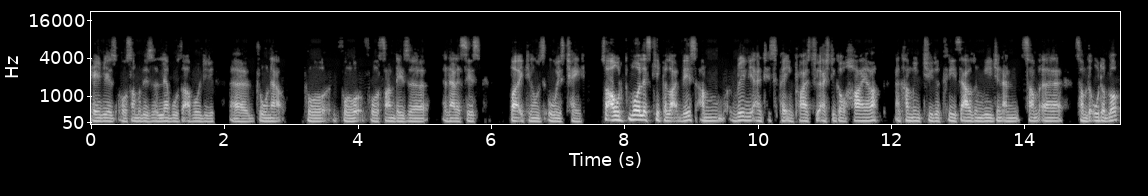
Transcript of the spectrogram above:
areas or some of these levels that I've already uh, drawn out for for for Sunday's uh, analysis. But it can always always change. So I would more or less keep it like this. I'm really anticipating price to actually go higher and come into the 3000 region and some uh, some of the order block.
